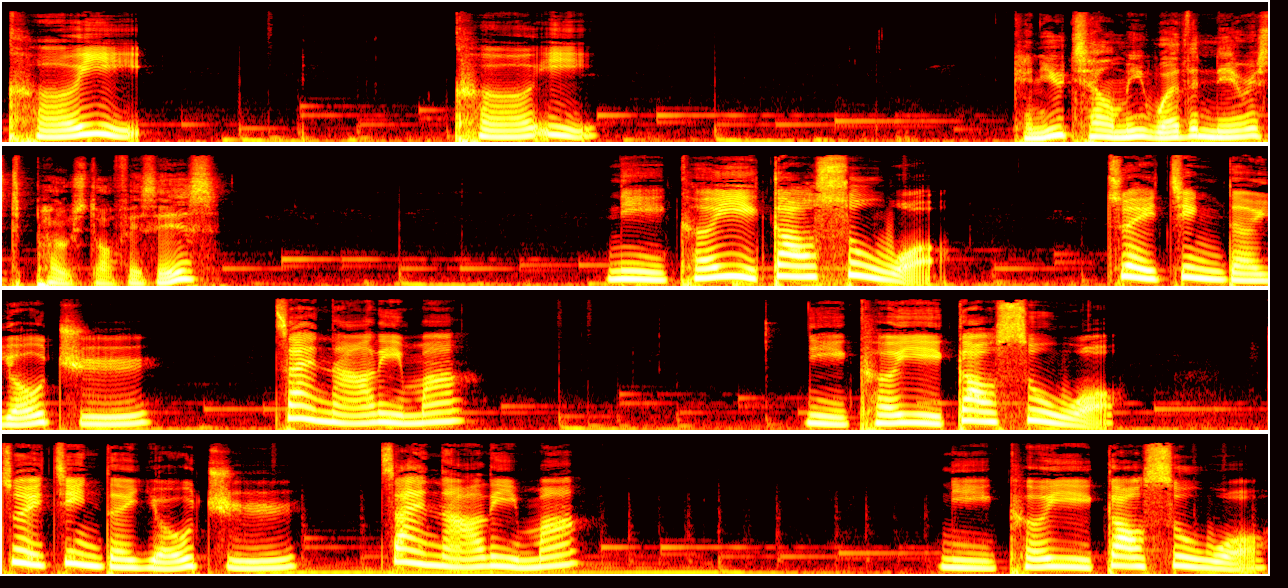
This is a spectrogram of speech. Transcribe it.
可以，可以。 Can you tell me where the nearest post office is? 你可以告诉我 最近的邮局在哪里吗？你可以告诉我最近的邮局在哪里吗？你可以告诉我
